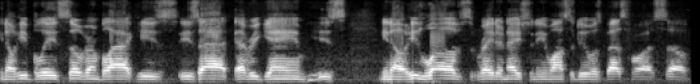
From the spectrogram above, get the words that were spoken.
you know he bleeds silver and black. He's he's at every game. He's you know he loves Raider Nation. He wants to do what's best for us. So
